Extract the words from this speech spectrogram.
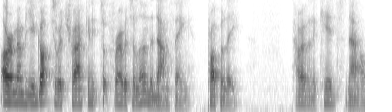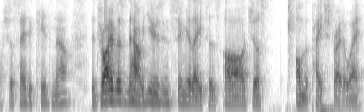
I remember you got to a track and it took forever to learn the damn thing properly. However, the kids now, shall I say the kids now? The drivers now using simulators are just on the pace straight away.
